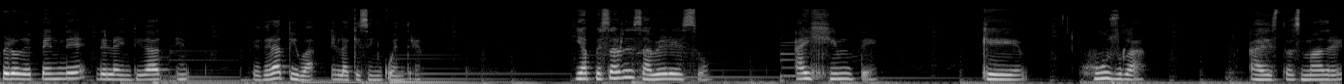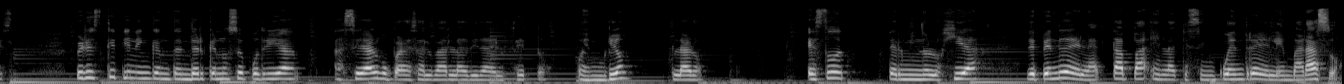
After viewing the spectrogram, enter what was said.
pero depende de la entidad federativa en la que se encuentre. Y a pesar de saber eso, hay gente que juzga a estas madres, pero es que tienen que entender que no se podría hacer algo para salvar la vida del feto o embrión, claro. Esto terminología depende de la etapa en la que se encuentre el embarazo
